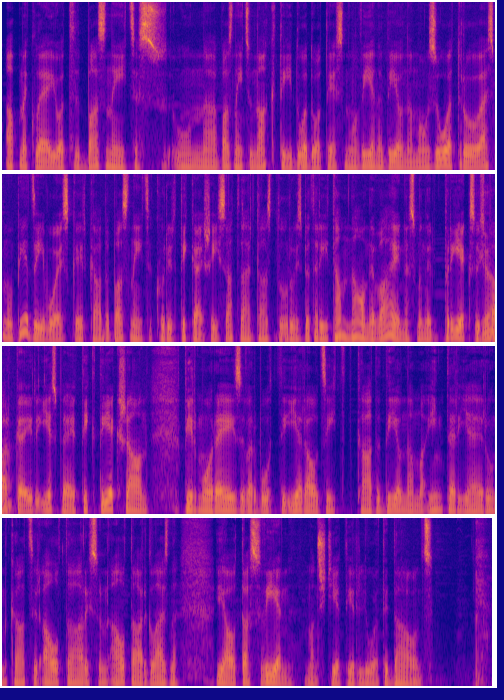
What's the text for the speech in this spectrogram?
apmeklējot baznīcas un baznīcu naktī dodoties no viena dievnama uz otru, esmu piedzīvojis, ka ir kāda baznīca, kur ir tikai šīs atvērtās durvis, bet arī tam nav nevainas. Man ir prieks vispār, Jā. ka ir iespēja tikt iekšā un pirmo reizi varbūt ieraudzīt kāda dievnama interjeru un kāds ir altāris un altāra glezna. Jau tas vien man šķiet ir ļoti daudz.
